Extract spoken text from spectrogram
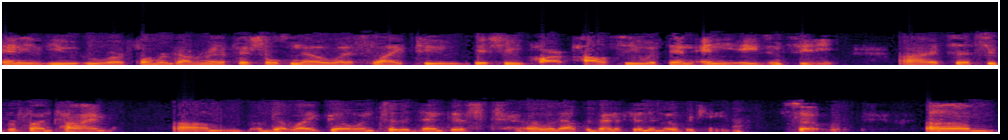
any of you who were former government officials know what it's like to issue policy within any agency, it's a super fun time um, a bit like going to the dentist uh, without the benefit of Novocaine. So um,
